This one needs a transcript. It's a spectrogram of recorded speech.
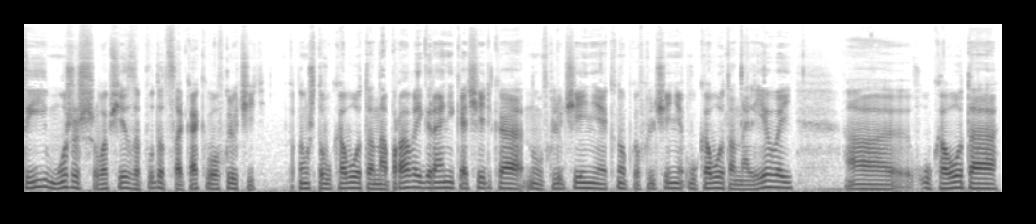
ты можешь вообще запутаться, как его включить. Потому что у кого-то на правой грани качелька, ну, включение, кнопка включения, у кого-то на левой, Uh, у кого-то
